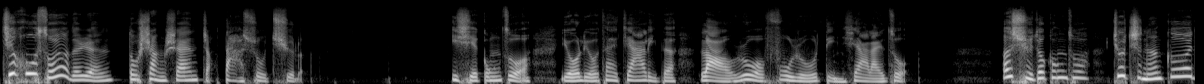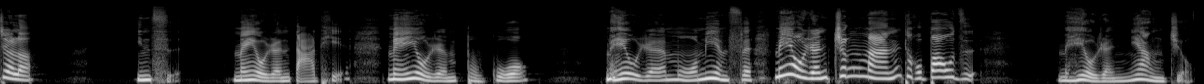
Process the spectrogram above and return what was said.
几乎所有的人都上山找大树去了。一些工作由留在家里的老弱妇孺顶下来做，而许多工作就只能搁着了。因此，没有人打铁，没有人补锅，没有人磨面粉，没有人蒸馒头、包子，没有人酿酒、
